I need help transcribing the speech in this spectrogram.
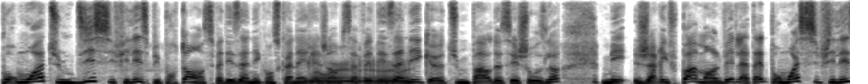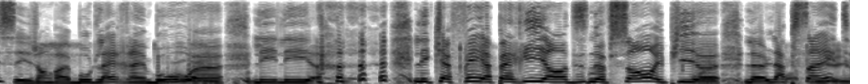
pour moi tu me dis syphilis puis pourtant ça fait des années qu'on se connaît Régent, ça fait des années que tu me parles de ces choses-là, mais j'arrive pas à m'enlever de la tête. Pour moi, syphilis, c'est genre euh, Baudelaire, Rimbaud, euh, les les les cafés à Paris en 1900 et puis euh, l'absinthe.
